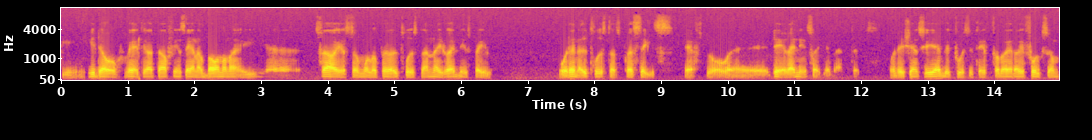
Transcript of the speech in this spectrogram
i, idag vet jag att där finns en av banorna i eh, Sverige som håller på att utrusta en ny räddningsbil och den utrustas precis efter eh, det räddningsreglementet. Och det känns ju jävligt positivt för då är det ju folk som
